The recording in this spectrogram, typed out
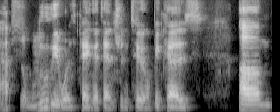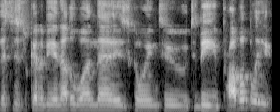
absolutely worth paying attention to because um, this is going to be another one that is going to to be probably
